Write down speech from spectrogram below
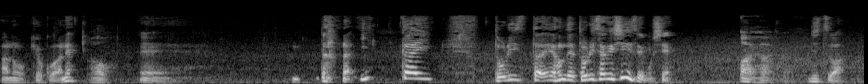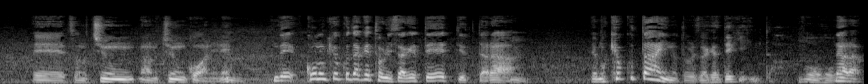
あの曲はね。あええだから、一回、取り、ほんで取り下げ申請もしてん。はいはいはい実は。えーそのチューン、あの、チューンコアにね。で、この曲だけ取り下げてって言ったら、うんでも曲単位の取り下げはできひんと。ほうほうだから、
